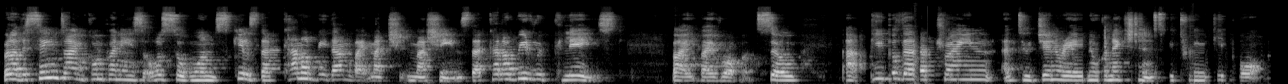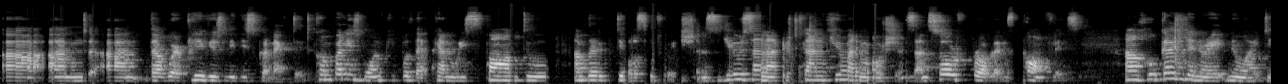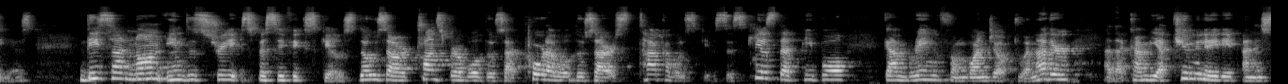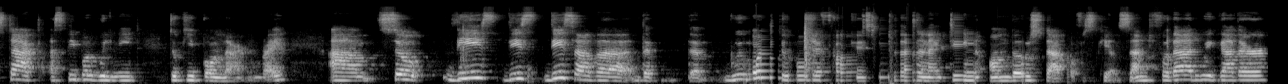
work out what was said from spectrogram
But at the same time, companies also want skills that cannot be done by mach- machines, that cannot be replaced by, by robots. So uh, people that are trying uh, to generate new connections between people uh, and, and, that were previously disconnected. Companies want people that can respond to unpredictable situations, use and understand human emotions, and solve problems, conflicts, and who can generate new ideas. These are non industry specific skills. Those are transferable, those are portable, those are stackable skills, skills that people can bring from one job to another uh, that can be accumulated and stacked as people will need to keep on learning, right? Um, so these these these are the, the the we want to put a focus in 2019 on those type of skills, and for that we gather.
